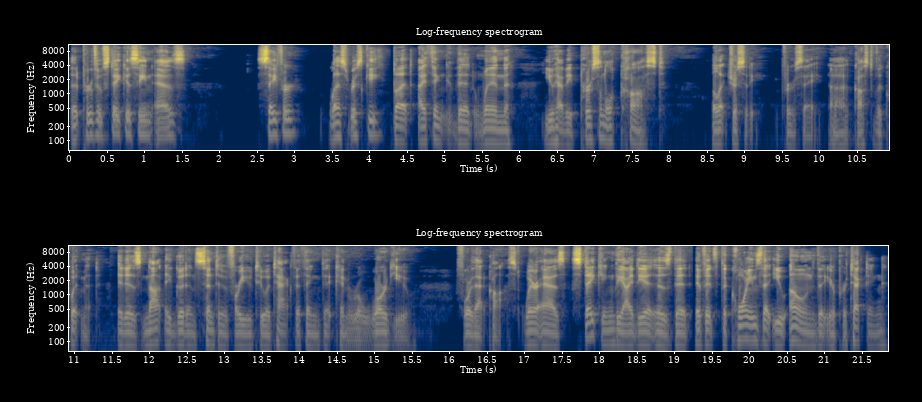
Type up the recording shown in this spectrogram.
that proof of stake is seen as safer, less risky. But I think that when you have a personal cost, electricity, per se, uh, cost of equipment, it is not a good incentive for you to attack the thing that can reward you for that cost. Whereas staking, the idea is that if it's the coins that you own that you're protecting,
